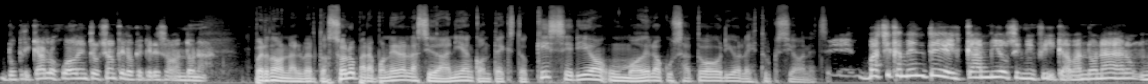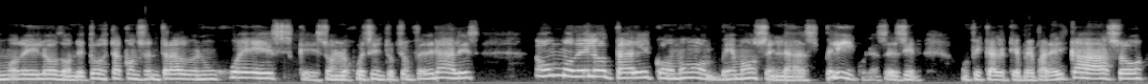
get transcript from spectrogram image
duplicar los juegos de instrucción, que es lo que querés abandonar. Perdón, Alberto, solo para poner a la ciudadanía en contexto, ¿qué sería un modelo acusatorio, la instrucción, etc.? Eh, básicamente el cambio significa abandonar un modelo donde todo está concentrado en un juez, que son los jueces de instrucción federales, a un modelo tal como vemos en las películas, es decir, un fiscal que prepara el caso,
